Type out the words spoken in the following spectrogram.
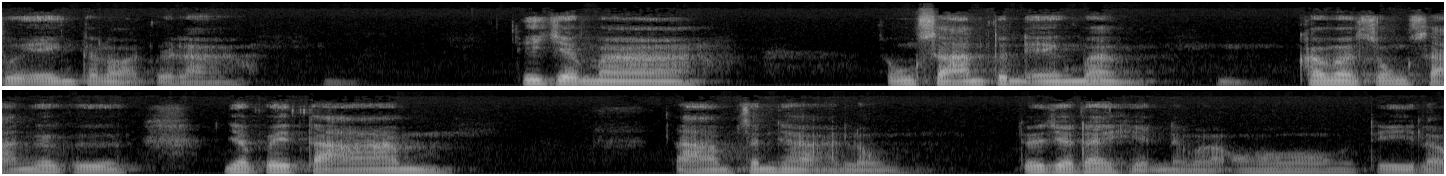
ตัวเองตลอดเวลา ที่จะมาสงสารตนเองบ้างคำว่าสงสารก็คือ อย่าไปตามตามสัญญาอารมณ์เดี๋ยวจะได้เห็นนะว่าอ๋อที่เรา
